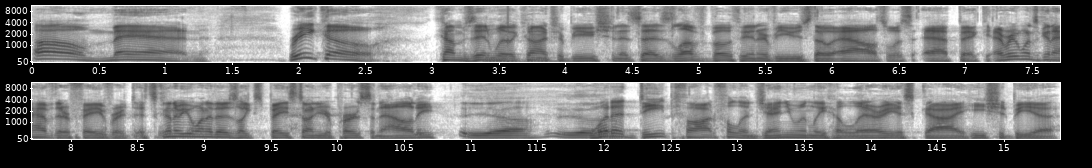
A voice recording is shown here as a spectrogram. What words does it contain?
oh man, Rico comes in with a contribution. It says, "Loved both interviews, though Al's was epic. Everyone's gonna have their favorite. It's gonna be one of those like based on your personality. Yeah, yeah. What a deep, thoughtful, and genuinely hilarious guy. He should be a."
